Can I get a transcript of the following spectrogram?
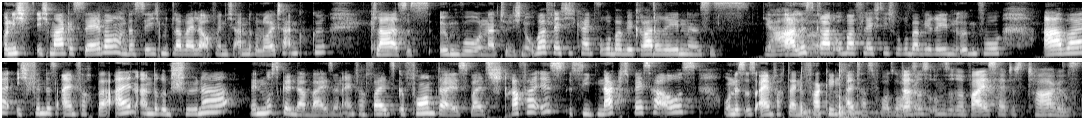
Und ich, ich mag es selber und das sehe ich mittlerweile auch, wenn ich andere Leute angucke. Klar, es ist irgendwo natürlich eine Oberflächlichkeit, worüber wir gerade reden. Es ist Ja, alles aber- gerade oberflächlich, worüber wir reden irgendwo. Aber ich finde es einfach bei allen anderen schöner, wenn Muskeln dabei sind. Einfach weil es geformter ist, weil es straffer ist, es sieht nackt besser aus und es ist einfach deine fucking Altersvorsorge. Das ist unsere Weisheit des Tages.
